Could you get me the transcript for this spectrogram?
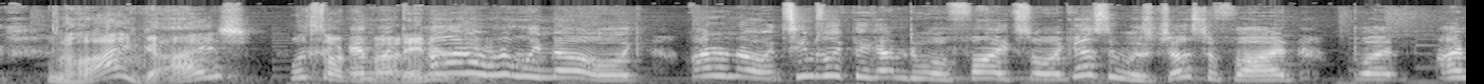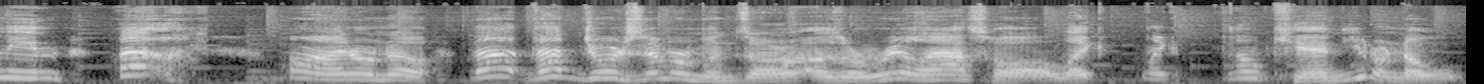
Hi guys, let's talk And about like, energy. I don't really know. Like, I don't know. It seems like they got into a fight, so I guess it was justified. But I mean, uh, oh, I don't know. That that George Zimmerman's a, is a real asshole. Like, like, no, Ken, you don't know.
